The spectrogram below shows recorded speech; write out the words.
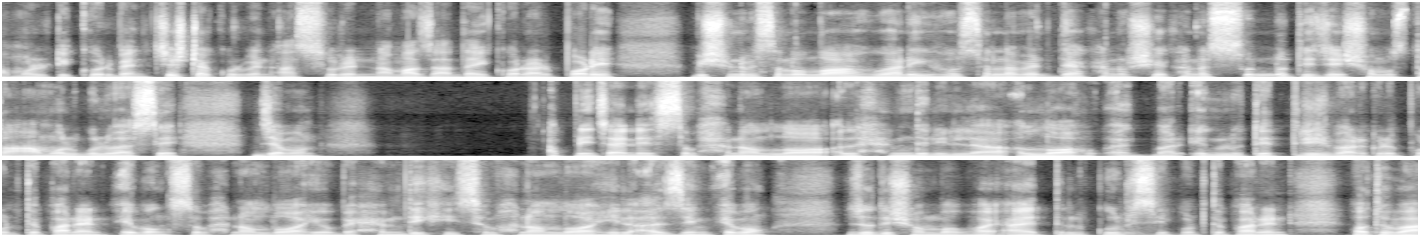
আমলটি করবেন। চেষ্টা করবেন আসরের নামাজ আদায় করার পরে বিশ্বনবী সাল্লু আলী হোসাল্লামের দেখানো শেখানো সুন্নতি যে সমস্ত আমলগুলো আছে, যেমন আপনি চাইলে সোহান আল্লাহ আলহামদুলিল্লাহ, আল্লাহ একবার এগুলো তেত্রিশ বার করে পড়তে পারেন এবং সোহান আল্লাহ বেহামদিহি সোহান আল্লাহিল আজিম এবং যদি সম্ভব হয় আয়তুল কুরসি পড়তে পারেন অথবা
